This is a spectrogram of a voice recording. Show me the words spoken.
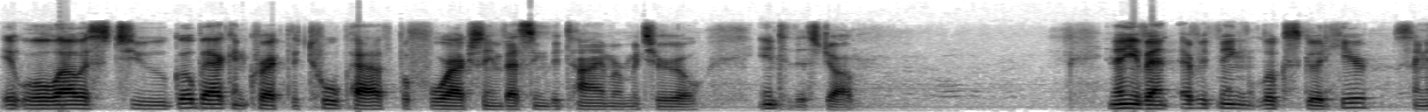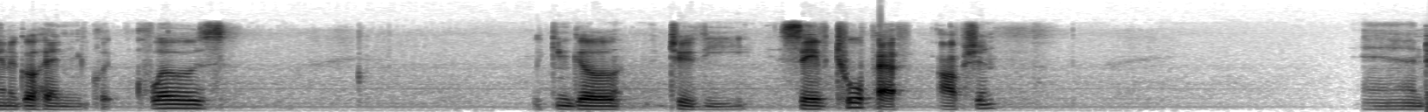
it will allow us to go back and correct the toolpath before actually investing the time or material into this job. In any event, everything looks good here, so I'm going to go ahead and click close we can go to the Save Toolpath option and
